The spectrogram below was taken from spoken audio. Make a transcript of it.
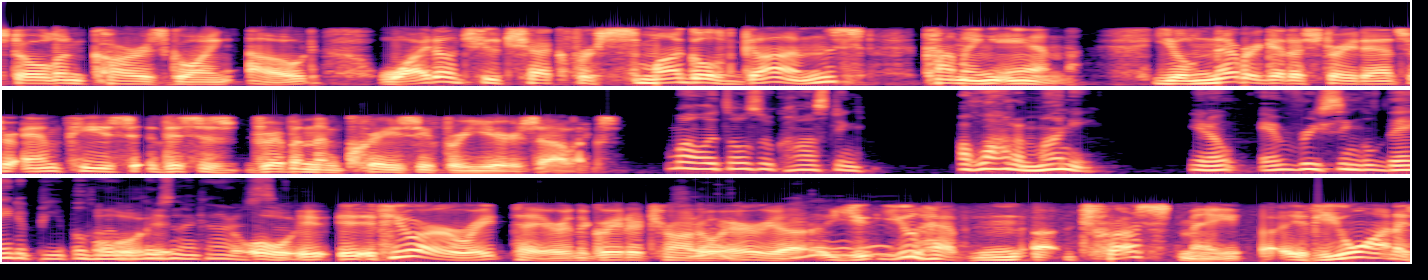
stolen cars going out? Why don't you check for smuggled guns coming in? You'll never get a straight answer. MPs, this has driven them crazy for years, Alex. Well, it's also costing a lot of money. You know, every single day to people who are losing their cars. Oh, i- if you are a ratepayer in the Greater Toronto area, you you have uh, trust me. If you want to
